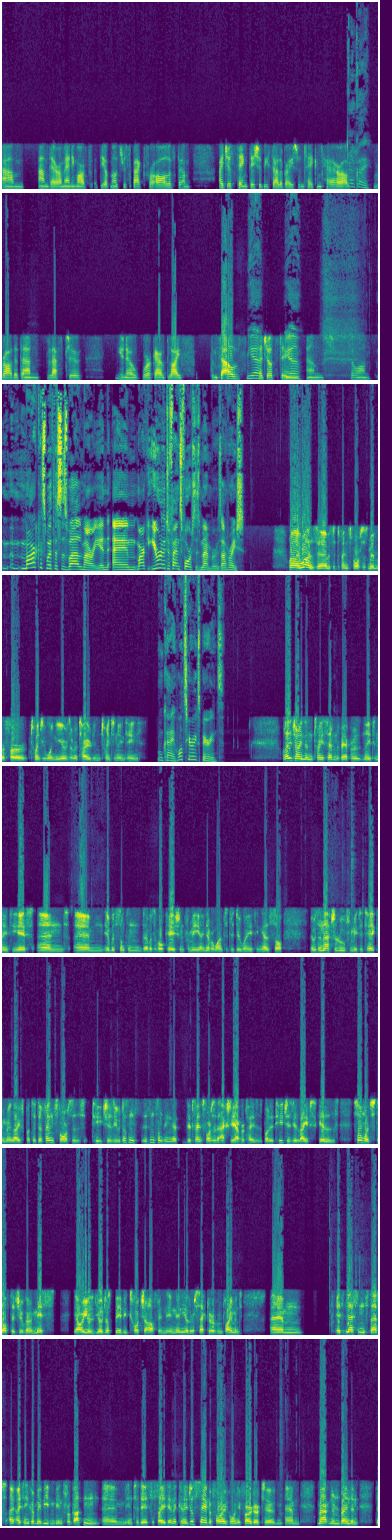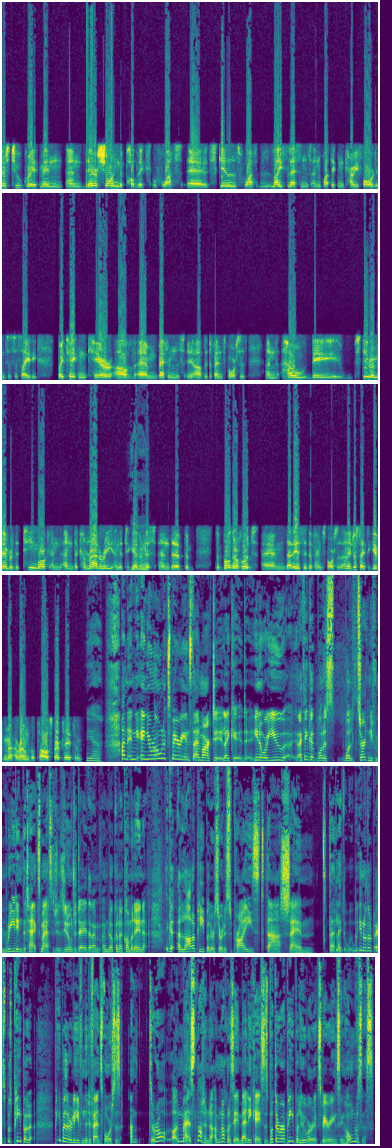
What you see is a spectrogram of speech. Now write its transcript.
Um, and there are many more. Of the utmost respect for all of them. I just think they should be celebrated and taken care of, okay. rather than left to, you know, work out life themselves, yeah. adjusting yeah. and so on. Mark is with us as well, Marion. Um, Mark, you're a Defence Forces member, is that right? Well, I was. Uh, I was a Defence Forces member for 21 years. I retired in 2019. Okay, what's your experience? Well, I joined on 27th of April 1998, and um, it was something that was a vocation for me. I never wanted to do anything else, so it was a natural route for me to take in my life. But the Defence Forces teaches you. It doesn't isn't something that the Defence Forces actually advertises, but it teaches you life skills. So much stuff that you're going to miss, or you'll you'll just maybe touch off in in any other sector of employment. Um, it's lessons that I, I, think have maybe even been forgotten um, in today's society. And can I just say before I go any further to um, Martin and Brendan, there's two great men, and they're showing the public what uh, skills, what life lessons, and what they can carry forward into society. By taking care of um, veterans uh, of the Defence Forces and how they still remember the teamwork and, and the camaraderie and the togetherness yeah. and the, the, the brotherhood um, that is the Defence Forces. And I'd just like to give them a, a, round of applause. Fair play to them. Yeah. And in, in your own experience then, Mark, like, you know, were you, I think what is, well, certainly from reading the text messages, you know, today that I'm, I'm looking at coming in, I think a lot of people are sort of surprised that, um, that like you know I suppose people people that are leaving the defence forces and they're all it's not in, I'm not going to say in many cases but there are people who are experiencing homelessness.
